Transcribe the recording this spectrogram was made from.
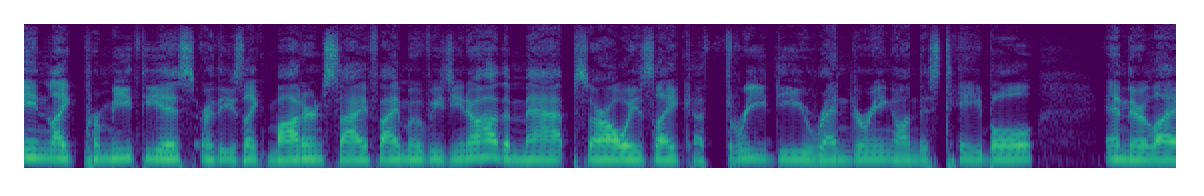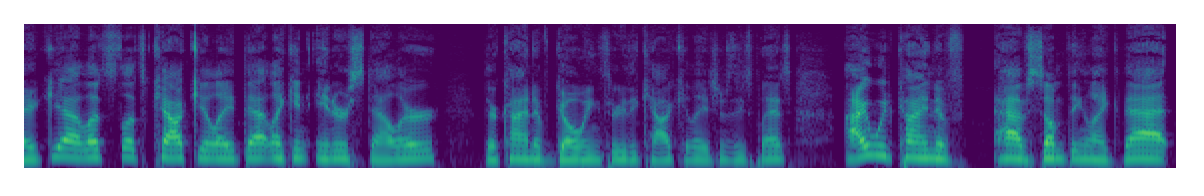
in like Prometheus or these like modern sci-fi movies. You know how the maps are always like a 3D rendering on this table, and they're like, yeah, let's let's calculate that. Like in Interstellar, they're kind of going through the calculations of these planets. I would kind of have something like that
